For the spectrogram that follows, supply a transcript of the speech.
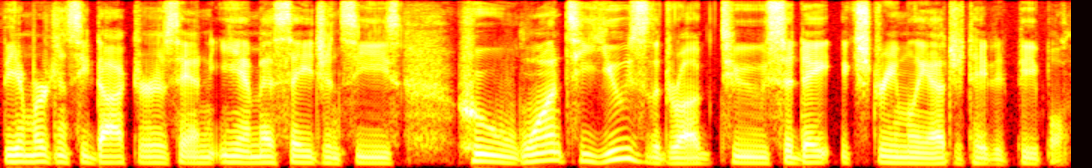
the emergency doctors and EMS agencies who want to use the drug to sedate extremely agitated people.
